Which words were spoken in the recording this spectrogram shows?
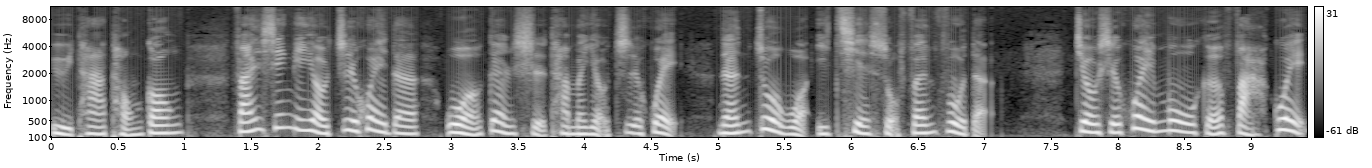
与他同工。凡心里有智慧的，我更使他们有智慧，能做我一切所吩咐的，就是会幕和法柜，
